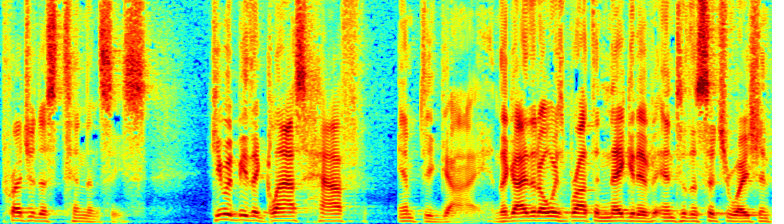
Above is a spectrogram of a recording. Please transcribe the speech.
prejudiced tendencies. He would be the glass half empty guy, the guy that always brought the negative into the situation.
